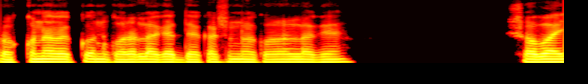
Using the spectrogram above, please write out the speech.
রক্ষণাবেক্ষণ করা লাগে, দেখাশোনা করা লাগে। সবাই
